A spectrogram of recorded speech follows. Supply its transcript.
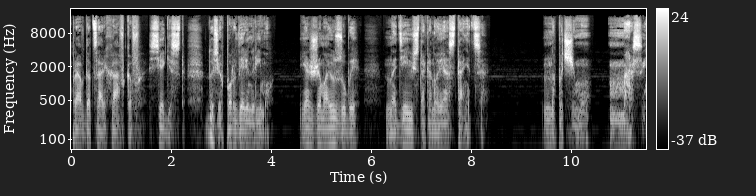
Правда, царь Хавков, Сегист, до сих пор верен Риму. Я сжимаю зубы. Надеюсь, так оно и останется. Но почему Марсы?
